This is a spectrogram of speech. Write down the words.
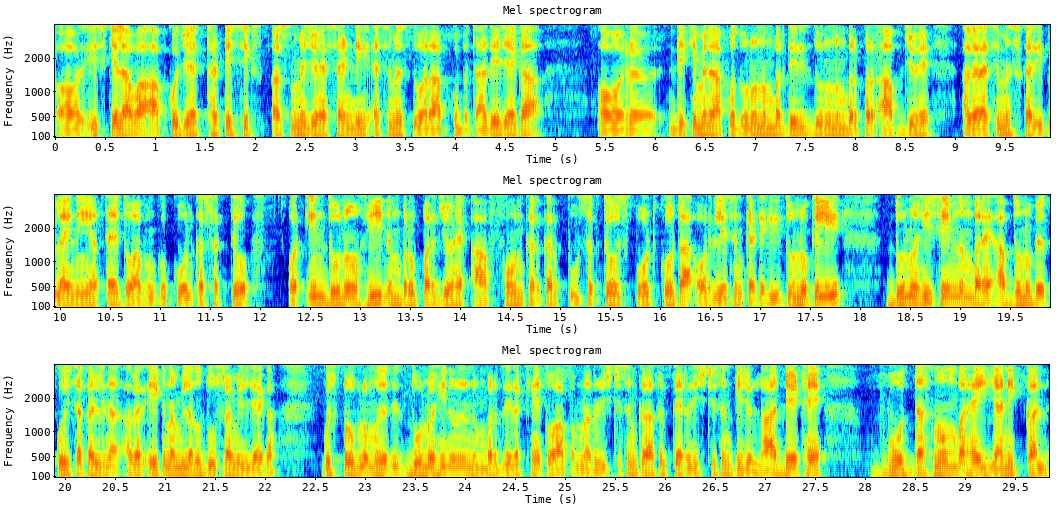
और इसके अलावा आपको जो है थर्टी सिक्स अर्स में जो है सेंडिंग एसएमएस द्वारा आपको बता दिया जाएगा। और देखिए, मैंने आपको दोनों नंबर दे दी। दोनों नंबर पर आप जो है, अगर एसएमएस का रिप्लाई नहीं आता है तो आप उनको कॉल कर सकते हो। और इन दोनों ही नंबरों पर जो है आप फ़ोन कर कर पूछ सकते हो स्पोर्ट कोटा और रिलेशन कैटेगरी दोनों के लिए। दोनों ही सेम नंबर है। आप दोनों पे कोई सा कर लेना। अगर एक ना मिला तो दूसरा मिल जाएगा। कुछ प्रॉब्लम हो जाती है, दोनों ही इन्होंने नंबर दे रखे हैं तो आप अपना रजिस्ट्रेशन करा सकते हैं। रजिस्ट्रेशन की जो लास्ट डेट है, वो दस नवंबर है, यानी कल।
